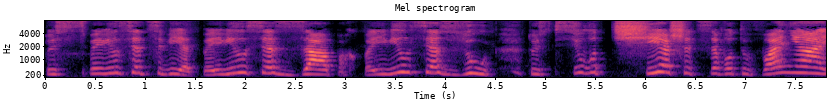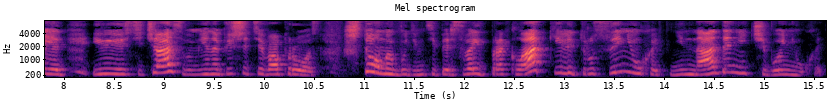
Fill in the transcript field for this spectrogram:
то есть появился цвет, появился запах, появился зуд, то есть все вот чешется, вот воняет. И сейчас вы мне напишите вопрос, что мы будем теперь, свои прокладки или трусы нюхать? Не надо ничего нюхать.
